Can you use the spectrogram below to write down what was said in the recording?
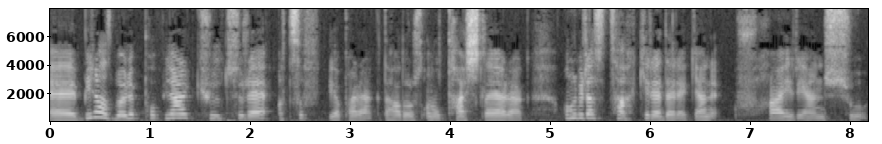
E, biraz böyle popüler kültüre atıf yaparak, daha doğrusu onu taşlayarak, onu biraz tahkir ederek yani uf, hayır yani şu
